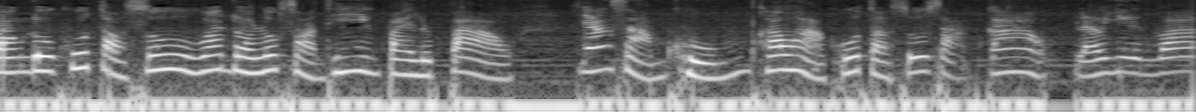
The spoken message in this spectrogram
มองดูคู่ต่อสู้ว่าโดนลูกศรที่ยิงไปหรือเปล่า ย่างสามขุมเข้าหาคู่ต่อสู้สามก้าวแล้วยืนไหว้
